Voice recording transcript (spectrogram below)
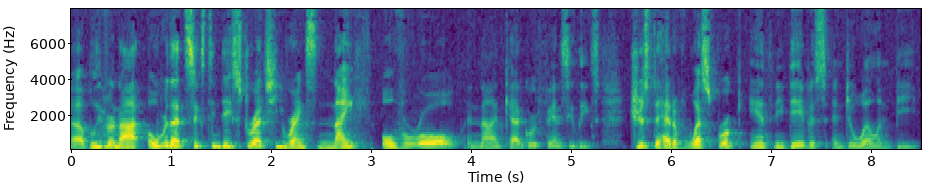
Uh, believe it or not, over that 16 day stretch, he ranks ninth overall in nine category fantasy leagues, just ahead of Westbrook, Anthony Davis, and Joel Embiid.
